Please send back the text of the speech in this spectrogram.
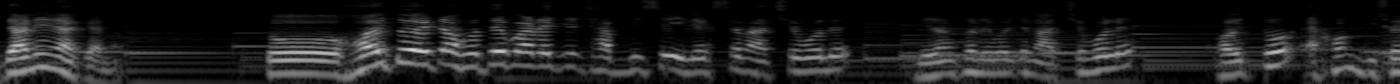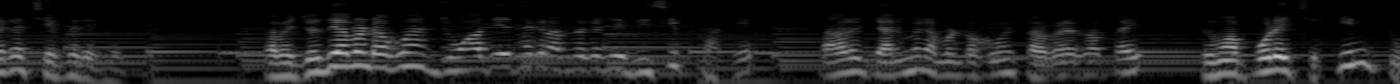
জানি না কেন। তো হয়তো এটা হতে পারে যে ছাব্বিশে ইলেকশন আছে বলে, বিধানসভা নির্বাচন আছে বলে হয়তো এখন বিষয়টা চেপে রেখেছে। তবে যদি আপনার ডকুমেন্ট জমা দিয়ে থাকেন, আপনার কাছে রিসিপ্ট থাকে, তাহলে জানবেন আপনার ডকুমেন্ট সরকারের কথাই জমা পড়েছে। কিন্তু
